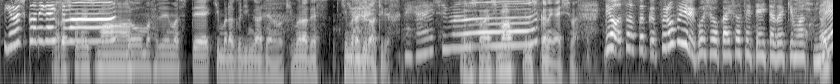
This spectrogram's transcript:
す。よろしくお願いしよます。ろしくお願いします。どうもはじめまして。木村グリーンガーデナーの木村です。木村博明ですお願いします。よろしくお願いします。よろしくお願いします。では早速プロフィールご紹介させていただきますね。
